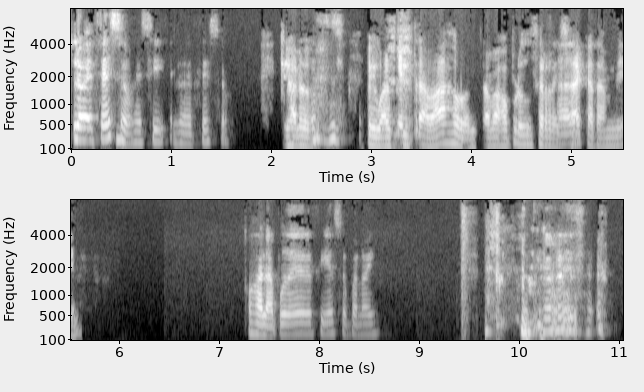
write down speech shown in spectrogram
Los excesos, eh, sí, los excesos. claro. Pero igual que el trabajo, el trabajo produce resaca también. Ojalá pueda decir eso para no ir.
